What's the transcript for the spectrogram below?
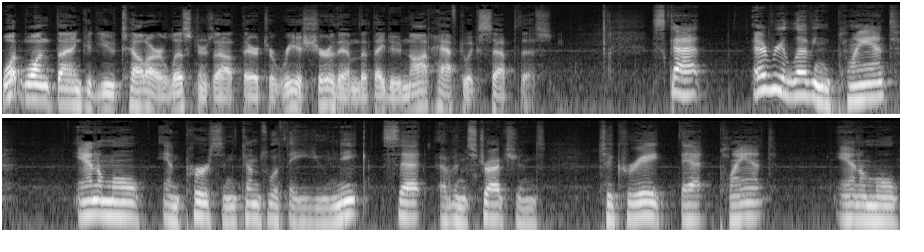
What one thing could you tell our listeners out there to reassure them that they do not have to accept this? Scott, every living plant, animal, and person comes with a unique set of instructions to create that plant, animal,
